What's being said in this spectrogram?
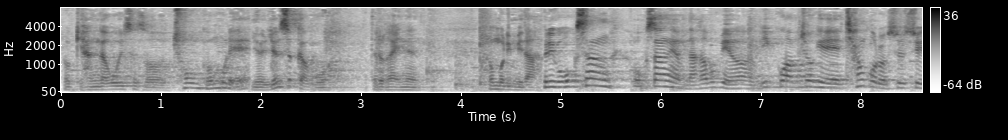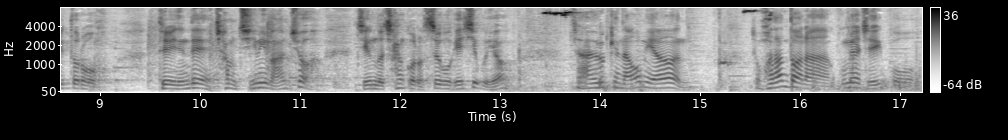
이렇게 한 가구 있어서 총 건물에 16가구 들어가 있는 건물입니다. 그리고 옥상, 옥상에 나가보면 입구 앞쪽에 창고로 쓸 수 있도록 되어 있는데 참 짐이 많죠. 지금도 창고로 쓰고 계시고요. 자, 이렇게 나오면 좀 화단도 하나 꾸며져 있고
